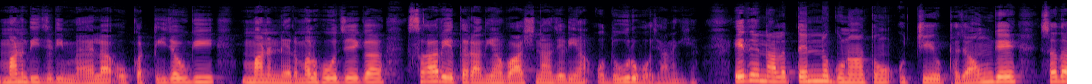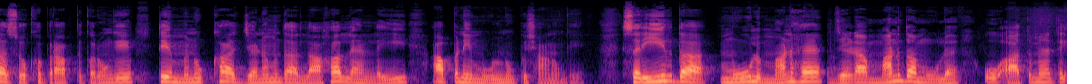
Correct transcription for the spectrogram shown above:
ਮਨ ਦੀ ਜਿਹੜੀ ਮੈਲ ਆ, ਉਹ ਕੱਟੀ ਜਾਊਗੀ, ਮਨ ਨਿਰਮਲ ਹੋ ਜਾਏਗਾ, ਸਾਰੇ ਤਰ੍ਹਾਂ ਦੀਆਂ ਵਾਸ਼ਨਾ ਜਿਹੜੀਆਂ, ਉਹ ਦੂਰ ਹੋ ਜਾਣਗੀਆਂ। ਇਹਦੇ ਨਾਲ ਤਿੰਨ ਗੁਣਾ ਤੋਂ ਉੱਚੇ ਉੱਠ ਜਾਓਗੇ, ਸਦਾ ਸੁਖ ਪ੍ਰਾਪਤ ਕਰੋਗੇ ਤੇ ਮਨੁੱਖਾ ਜਨਮ ਦਾ ਲਾਹਾ ਲੈਣ ਲਈ ਆਪਣੇ ਮੂਲ ਨੂੰ ਪਛਾਣੋਗੇ। ਸਰੀਰ ਦਾ ਮੂਲ ਮਨ ਹੈ, ਜਿਹੜਾ ਮਨ ਦਾ ਮੂਲ ਹੈ, ਉਹ ਆਤਮਾ ਹੈ ਤੇ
